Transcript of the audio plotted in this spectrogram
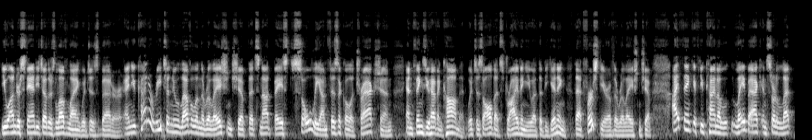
you understand each other's love languages better and you kind of reach a new level in the relationship relationship that's not based solely on physical attraction and things you have in common, which is all that's driving you at the beginning, that first year of the relationship. I think if you kind of lay back and sort of let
